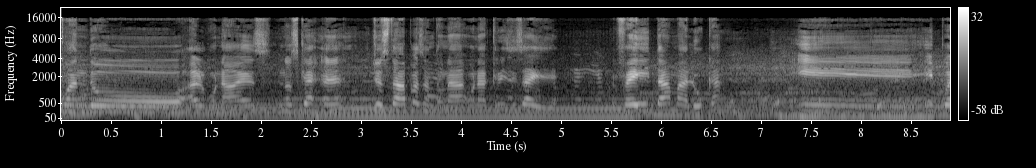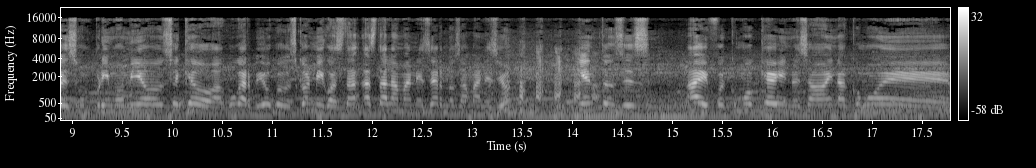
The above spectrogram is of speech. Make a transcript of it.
cuando alguna vez nos eh, yo estaba pasando una, una crisis ahí feita, maluca y, pues un primo mío se quedó a jugar videojuegos conmigo hasta, hasta el amanecer, nos amaneció y entonces ahí fue como que vino esa vaina como de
